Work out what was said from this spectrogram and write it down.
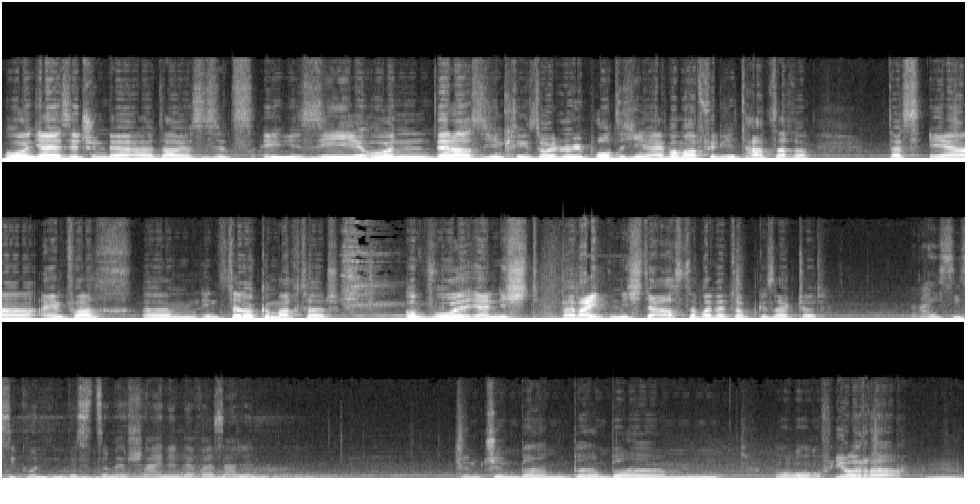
Und ja, ihr seht schon, der äh, Darius ist jetzt ADC und wenn er es nicht hinkriegen sollte, reporte ich ihn einfach mal für die Tatsache, dass er einfach ähm, Instalog gemacht hat, obwohl er nicht, bei weitem nicht der Erste war, der Top gesagt hat. 30 Sekunden bis zum Erscheinen der Vasallen. Jim Jim Bam Bam Bam. Oh, Fiora. Hm.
